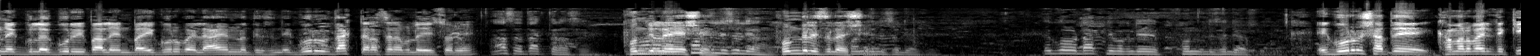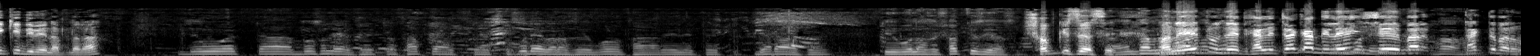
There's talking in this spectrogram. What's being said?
অনেকগুলো গরুই পালেন বা এই গরু পাইলে উন্নতি হয়েছেন। এই গরুর ডাক্তার আছে না বলে এই সরে আছে ডাক্তার আছে। ফোন দিলে এসে। ফোন দিলে চলে আসে। এই গরুর সাথে খামার বাড়িতে কি কি দিবেন আপনারা? একটা দোসলে আছে একটা ছাপড়া আছে একটা কুড়ে ঘর আছে বড় থার এই একটা বেড়া আছে টিউবওয়েল আছে সবকিছু আছে। সবকিছু আছে। হ্যাঁ, আমরা মানে এ টু জেড খালি টাকা দিলেই সে থাকতে পারব।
